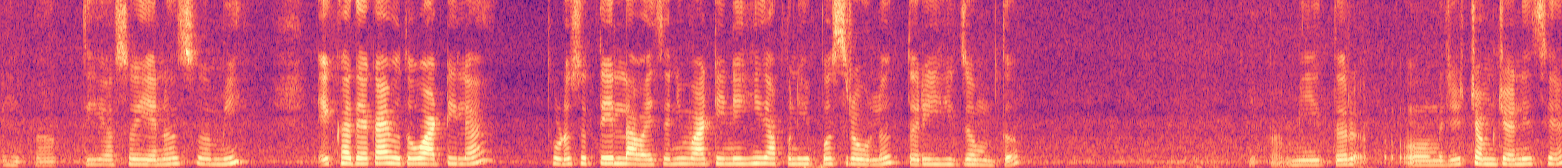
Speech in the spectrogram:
हे पा अगदी असं येणंच मी. एखाद्या काय होतं वाटीला थोडंसं तेल लावायचं आणि वाटीनेही आपण हे पसरवलं तरीही जमतं. हे पा मी तर म्हणजे चमच्यानेच हे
